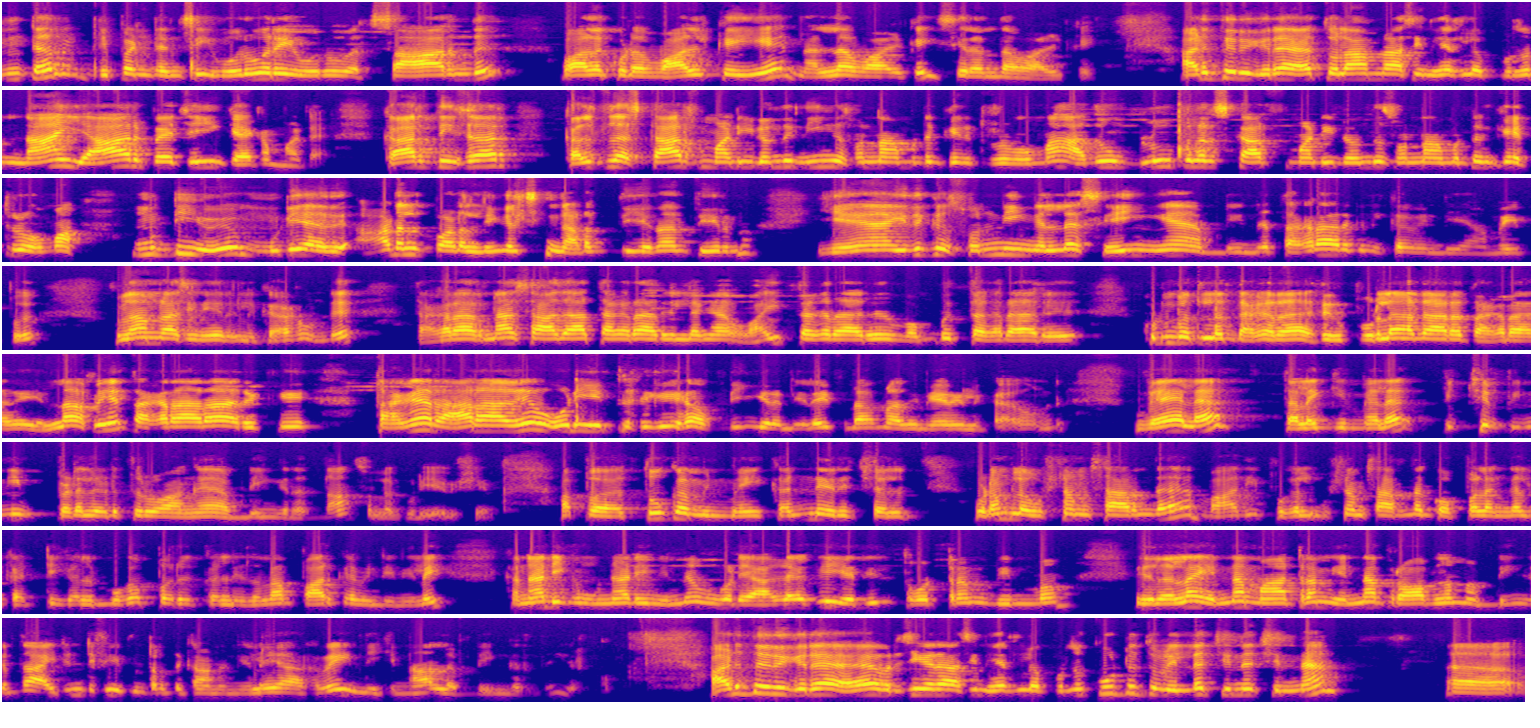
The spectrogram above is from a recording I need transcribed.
இன்டர் டிபெண்டன்சி ஒருவரை ஒருவர் சார்ந்து வாழக்கூட வாழ்க்கையே நல்ல வாழ்க்கை சிறந்த வாழ்க்கை. அடுத்து இருக்கிற துலாம் ராசி நேர்களை பொறுத்தும் நான் யார் பேச்சையும் கேட்க மாட்டேன். கார்த்தி சார் கழுத்துல ஸ்கார்ஃப் மாட்டிட்டு வந்து நீங்க சொன்னா மட்டும் கேட்டுருவோமா? அதுவும் ப்ளூ கலர் ஸ்கார்ஃப் மாட்டிட்டு வந்து சொன்னா மட்டும் கேட்டுருவோமா? முடியவே முடியாது. ஆடல் பாடல் நிகழ்ச்சி நடத்தியே தான் தீரணும். ஏன் இதுக்கு சொன்னீங்கல்ல செய்யுங்க அப்படின்னு தகராறுக்கு நிற்க வேண்டிய அமைப்பு துலாம் ராசி நேர்களுக்காக உண்டு. தகராறுனா சாதா தகராறு இல்லைங்க. வாய் தகராறு வம்பு தகராறு குடும்பத்துல தகராறு பொருளாதார தகராறு எல்லாமே தகராறா இருக்கு. தகராறாவே ஓடிட்டு இருக்கு அப்படிங்கிற நிலை தான் அது நேர்களுக்காக உண்டு. வேலை தலைக்கு மேல பிச்சு பின்னி பெடல் எடுத்துருவாங்க அப்படிங்கிறது தான் சொல்லக்கூடிய விஷயம். அப்ப தூக்கமின்மை கண் எரிச்சல் உடம்புல உஷ்ணம் சார்ந்த பாதிப்புகள் உஷ்ணம் சார்ந்த கொப்பளங்கள் கட்டிகள் முகப்பருக்கள் இதெல்லாம் பார்க்க வேண்டிய நிலை. கண்ணாடிக்கு முன்னாடி நின்று உங்களுடைய அழகு எதிர் தோற்றம் பிம்பம் இதுல எல்லாம் என்ன மாற்றம் என்ன ப்ராப்ளம் அப்படிங்கிறத ஐடென்டிஃபை பண்றதுக்கான நிலையாகவே இன்னைக்கு நாள் அப்படிங்கிறது இருக்கும். அடுத்து இருக்கிற விருச்சிகராசி நேரில் பொழுது கூட்டு தொழில சின்ன சின்ன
